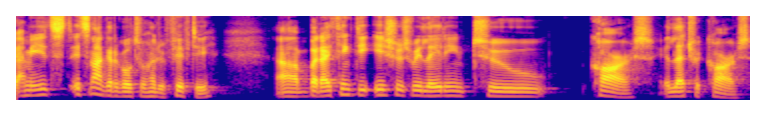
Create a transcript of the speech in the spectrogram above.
I mean, it's it's not going to go to 150, uh, but I think the issues relating to cars, electric cars,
